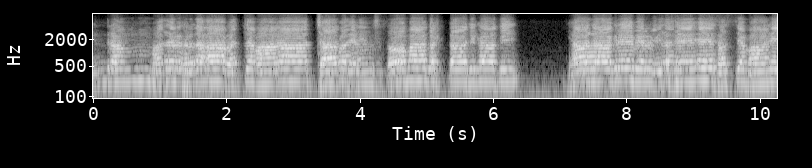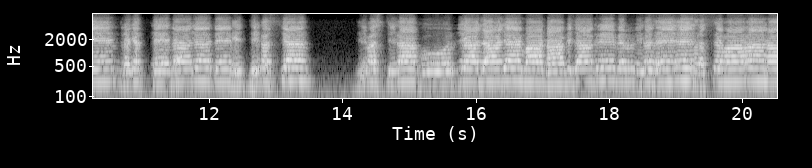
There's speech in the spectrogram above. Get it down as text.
इन्द्रम् मतिर्हृदा वच्यमानाच्छापतिम् स्तोमादष्टाजिगाति याजाग्रेभिर्विदधे सस्यमानेन्द्रयत्ते जायते भिद्धिकस्य दिवश्चिता पूर्व्या जायमाना विजाग्रेभिर्विदधे सस्यमाना।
